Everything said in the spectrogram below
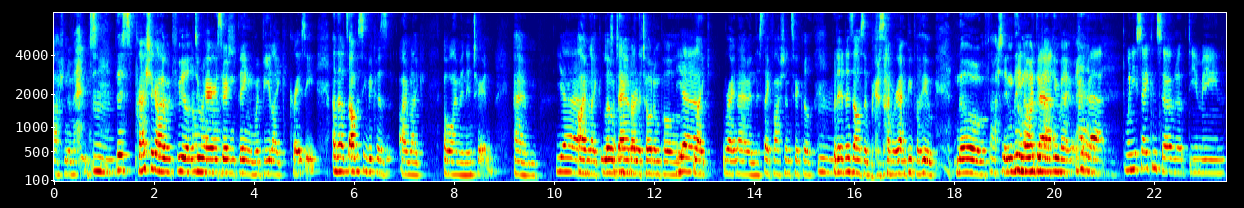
fashion event, this pressure I would feel Mm. Oh to wear a certain thing would be like crazy, and that's obviously because I'm like, oh, I'm an intern. Um, yeah. I'm like low Something down on the totem pole. Yeah. Like right now in this like fashion circle. Mm. But it is also because I'm around people who know fashion. They Oh, know I what they're talking about. I bet. When you say conservative, do you mean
